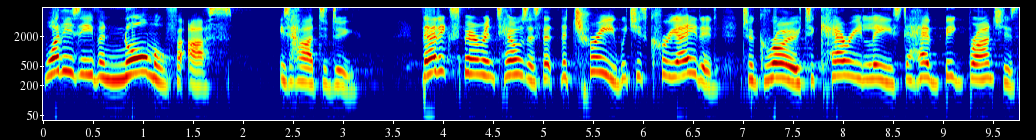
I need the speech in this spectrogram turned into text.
what is even normal for us is hard to do. That experiment tells us that the tree, which is created to grow, to carry leaves, to have big branches,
